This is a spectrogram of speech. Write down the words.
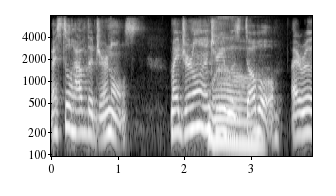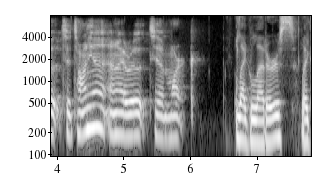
i still have the journals My journal entry was double. I wrote to Tanya and I wrote to Mark. Like letters, like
